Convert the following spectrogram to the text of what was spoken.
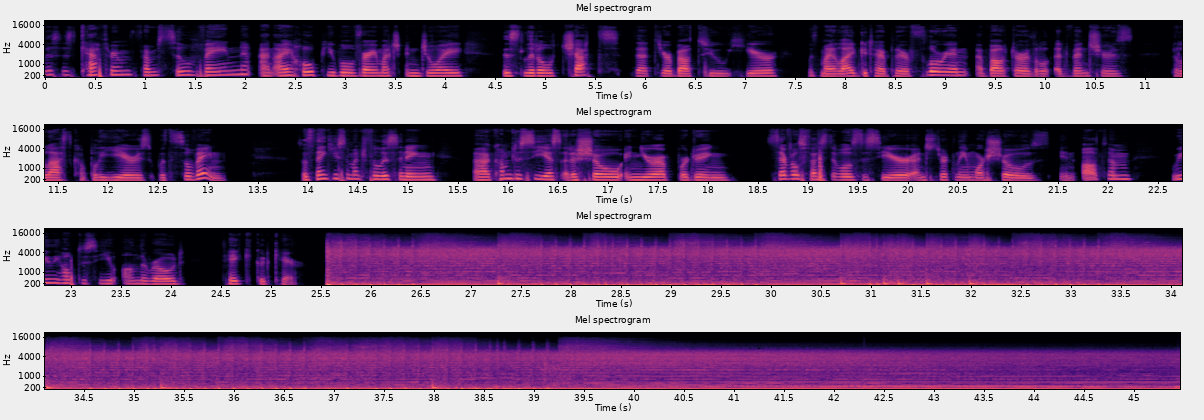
This is Catherine from Sylvain, and I hope you will very much enjoy this little chat that you're about to hear with my live guitar player Florian about our little adventures the last couple of years with Sylvain. So, thank you so much for listening. Uh, come to see us at a show in Europe. We're doing several festivals this year and certainly more shows in autumn. Really hope to see you on the road. Take good care.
